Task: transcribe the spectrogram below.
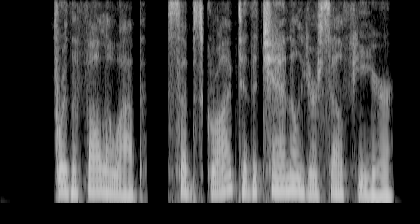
For the follow-up, subscribe to the channel yourself here.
